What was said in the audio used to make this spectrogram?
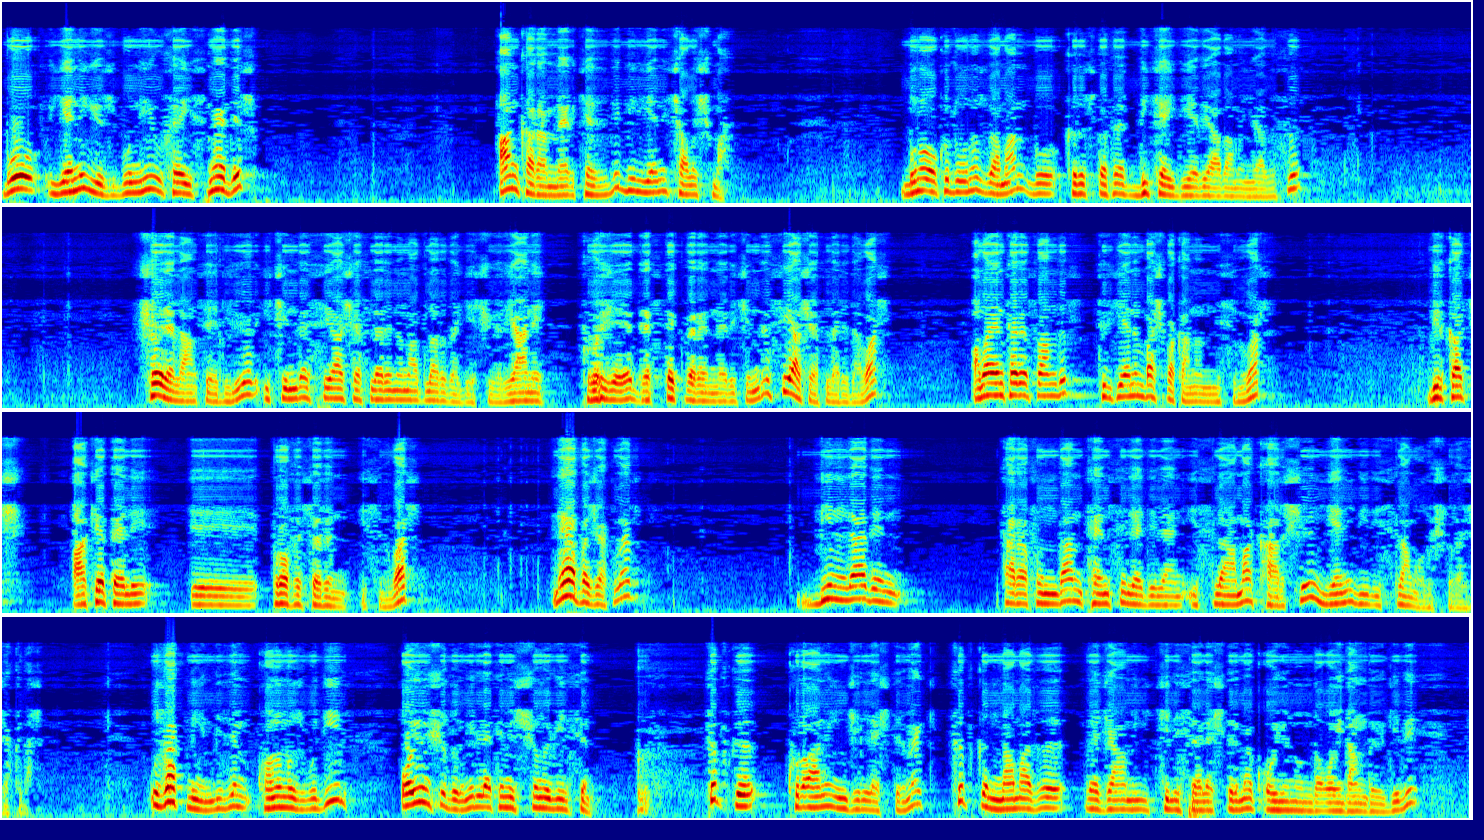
Bu yeni yüz, bu New Face nedir? Ankara merkezli bir yeni çalışma. Bunu okuduğunuz zaman bu Christopher Dickey diye bir adamın yazısı şöyle lanse ediliyor. İçinde siyah şeflerinin adları da geçiyor. Yani projeye destek verenler içinde siyah şefleri de var. Ama enteresandır. Türkiye'nin başbakanının ismi var. Birkaç AKP'li e, profesörün ismi var. Ne yapacaklar? Bin Laden tarafından temsil edilen İslam'a karşı yeni bir İslam oluşturacaklar. Uzatmayayım bizim konumuz bu değil. Oyun şudur milletimiz şunu bilsin. Tıpkı Kur'an'ı incilleştirmek, tıpkı namazı ve camiyi kiliseleştirmek oyununda oynandığı gibi,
